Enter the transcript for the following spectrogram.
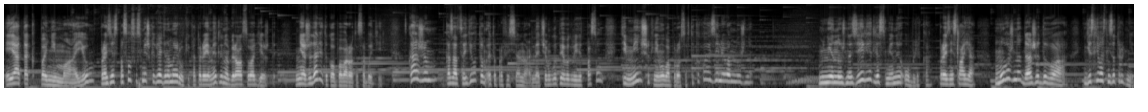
«Я так понимаю», — произнес посол с усмешкой, глядя на мои руки, которые я медленно убирала с его одежды. «Не ожидали такого поворота событий? Скажем, казаться идиотом — это профессионально. Чем глупее выглядит посол, тем меньше к нему вопросов. Так какое зелье вам нужно?» «Мне нужно зелье для смены облика», – произнесла я. «Можно даже два, если вас не затруднит.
